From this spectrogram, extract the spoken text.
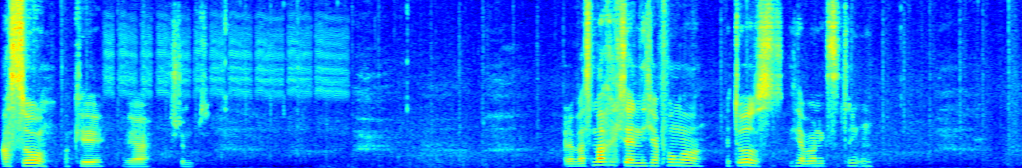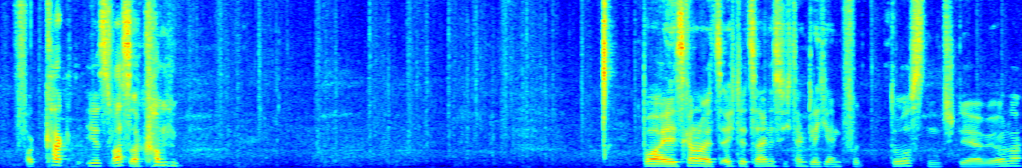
Ach so, okay. Ja, stimmt. Oder was mache ich denn? Ich habe Hunger. Mit Durst. Ich habe auch nichts zu trinken. Verkackt. Hier ist Wasser. Komm. Boah, es kann doch jetzt echt jetzt sein, dass ich dann gleich ein Verdursten sterbe, oder?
